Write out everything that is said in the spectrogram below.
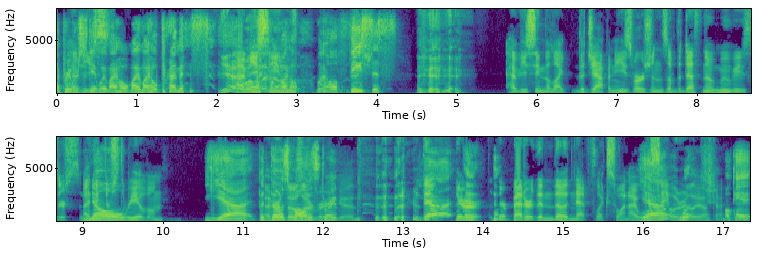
i pretty Have much just gave away my whole my, my whole premise Yeah, Have well, you seen- my whole my whole thesis Have you seen the like the Japanese versions of the Death Note movies? There's I think there's three of them. Yeah, but I heard those follow the aren't very story. good. Yeah, They're it- they're better than the Netflix one. I will Yeah, say. oh, really? Okay. okay.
